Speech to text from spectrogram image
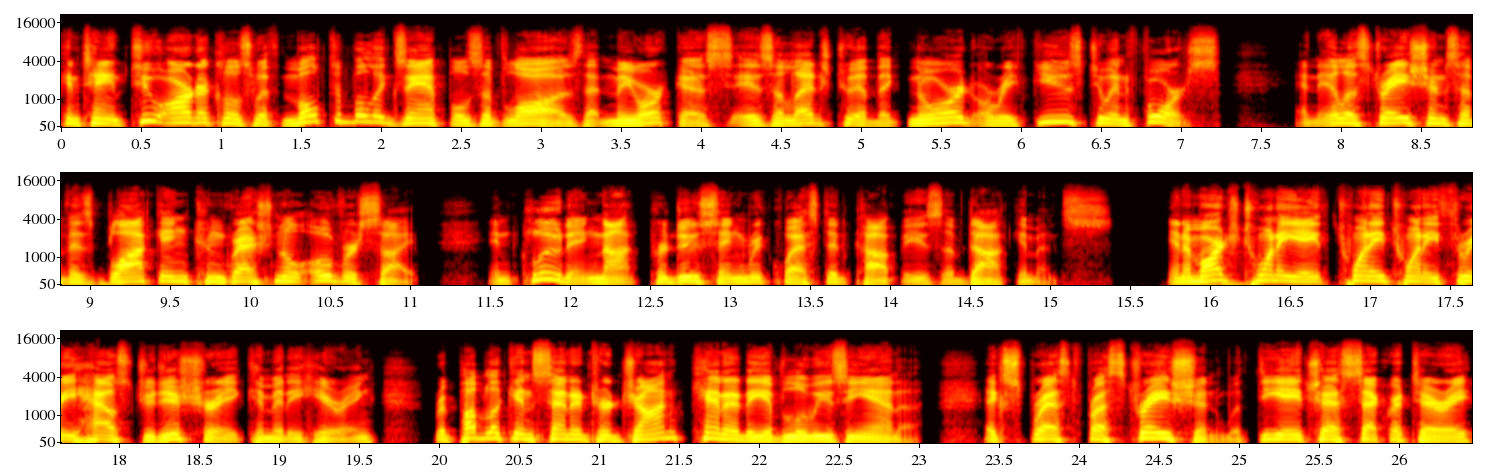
contained two articles with multiple examples of laws that Mayorkas is alleged to have ignored or refused to enforce, and illustrations of his blocking congressional oversight, including not producing requested copies of documents. In a March 28, 2023 House Judiciary Committee hearing, Republican Senator John Kennedy of Louisiana expressed frustration with DHS Secretary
